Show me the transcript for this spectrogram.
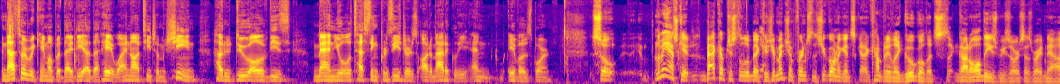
And that's where we came up with the idea that, hey, why not teach a machine how to do all of these manual testing procedures automatically? And Ava was born. So let me ask you, back up just a little bit, because you mentioned, for instance, you're going against a company like Google that's got all these resources right now,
